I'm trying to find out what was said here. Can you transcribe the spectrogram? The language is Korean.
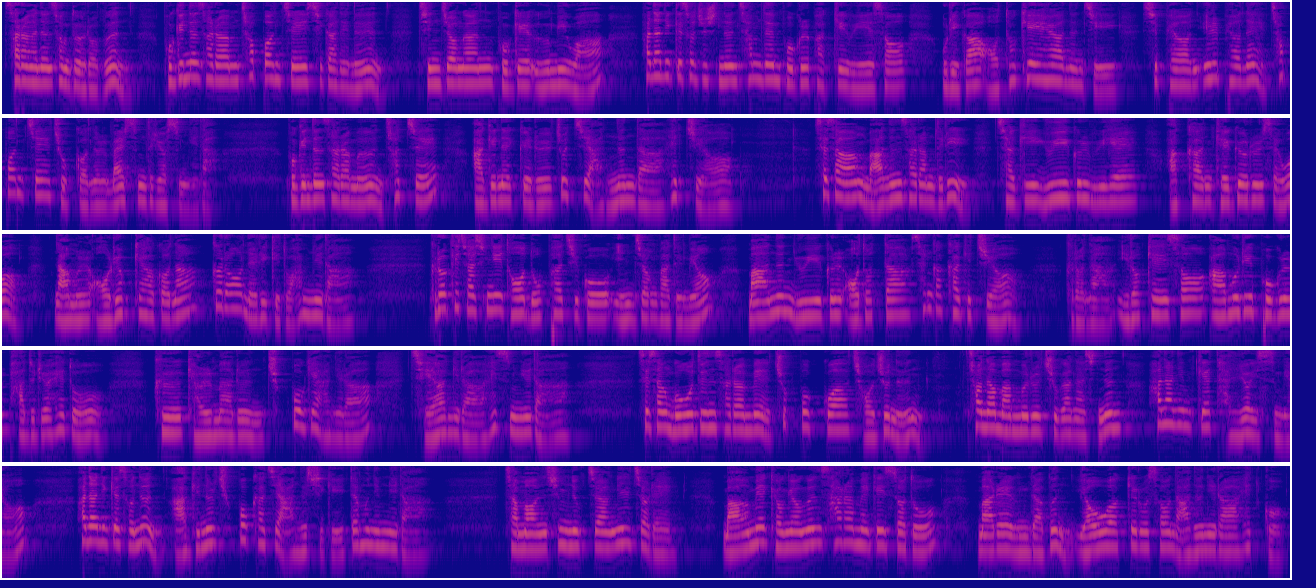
사랑하는 성도 여러분, 복 있는 사람 첫 번째 시간에는 진정한 복의 의미와 하나님께서 주시는 참된 복을 받기 위해서 우리가 어떻게 해야 하는지 시편 1편의 첫 번째 조건을 말씀드렸습니다. 복 있는 사람은 첫째, 악인의 꾀를 쫓지 않는다 했지요. 세상 많은 사람들이 자기 유익을 위해 악한 개교를 세워 남을 어렵게 하거나 끌어내리기도 합니다. 그렇게 자신이 더 높아지고 인정받으며 많은 유익을 얻었다 생각하겠지요. 그러나 이렇게 해서 아무리 복을 받으려 해도 그 결말은 축복이 아니라 재앙이라 했습니다. 세상 모든 사람의 축복과 저주는 천하 만물을 주관하시는 하나님께 달려 있으며 하나님께서는 악인을 축복하지 않으시기 때문입니다. 잠언 16장 1절에 마음의 경영은 사람에게 있어도 말의 응답은 여호와께로서 나느니라 했고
